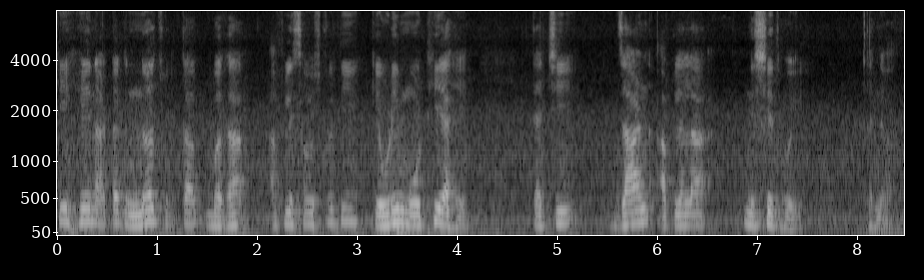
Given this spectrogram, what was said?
की हे नाटक न चुकता बघा आपली संस्कृती केवढी मोठी आहे त्याची जाण आपल्याला निश्चित होईल. धन्यवाद.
